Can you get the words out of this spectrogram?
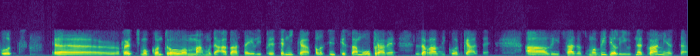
pod uh, recimo kontrolom Mahmuda Abasa ili predsjednika palestinske samouprave za razliku od Gaze ali sada smo vidjeli na dva mjesta,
